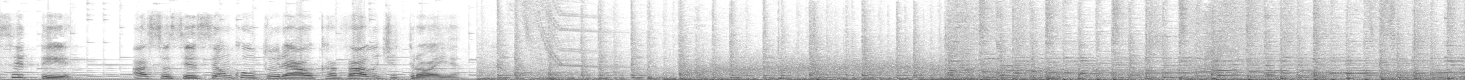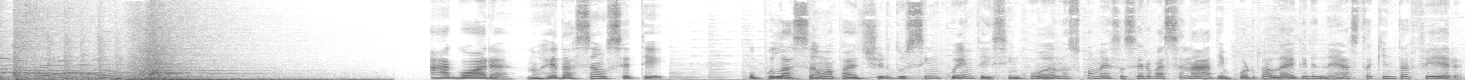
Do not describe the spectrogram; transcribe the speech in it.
CT Associação Cultural Cavalo de Troia. Agora, no Redação CT. População a partir dos 55 anos começa a ser vacinada em Porto Alegre nesta quinta-feira.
